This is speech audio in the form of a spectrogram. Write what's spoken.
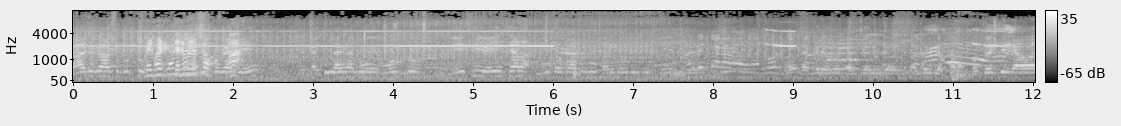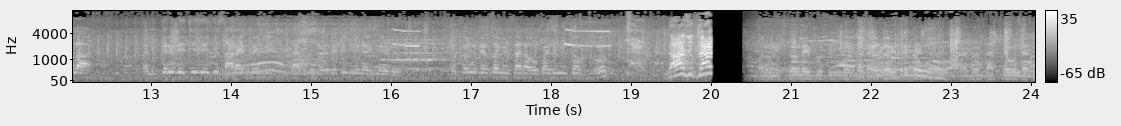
రాజుగాసు గుర్తు ఖచ్చితంగా మీ ఓట్లు వేసి వేయించాలా? మీతో పాటు మీ బంధువులు మీ స్నేహితులు ఓ దగ్గర ఎవరో పరిచయాలు ఉండేవాళ్ళు అందరూ చెప్పాలా? కొత్త వ్యక్తులు తేవాలా వాళ్ళిద్దరు తెచ్చి తెచ్చి చాలా అయిపోయింది డాక్టర్ చదిరెడ్డి మీనాక్షి నాయుడు కొత్త వాళ్ళని తెస్తాం ఈసారి అవకాశం ఇస్తాం ఓ? గాజు గ్లాస్ మనం ముసలోళ్ళు అయిపోతుంది మనం దగ్గర అవుతున్నాము అదే అట్లే ఉండాలి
